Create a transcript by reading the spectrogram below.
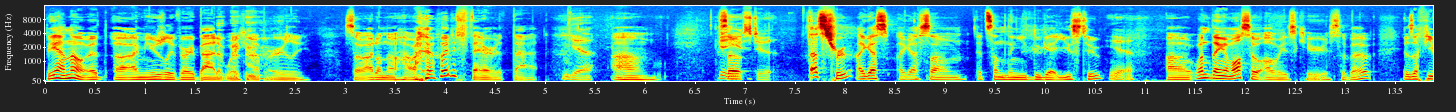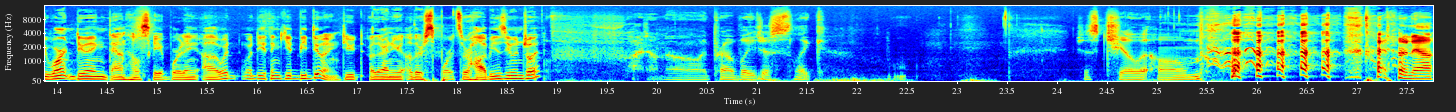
but yeah no it, uh, i'm usually very bad at waking up early. So i don't know how i would fare at that. Yeah. Um get So- used to it that's true. I guess i guess um it's something you do get used to. Yeah. Uh one thing i'm also always curious about is if you weren't doing downhill skateboarding uh what, what do you think you'd be doing? Do you, are there any other sports or hobbies you enjoy? I don't know. I'd probably just like just chill at home i don't know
